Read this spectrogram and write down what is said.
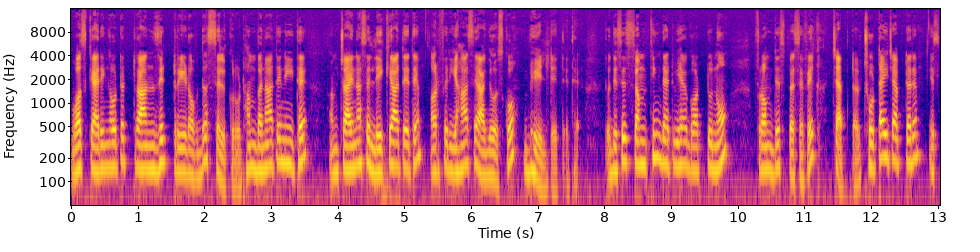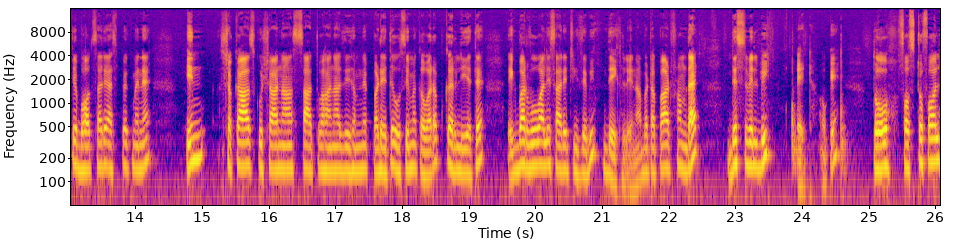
was carrying out a transit trade of the silk route हम बनाते नहीं थे, हम चाइना से लेके आते थे और फिर यहाँ से आगे उसको भेज देते थे। तो this is something that we have got to know from this specific chapter छोटा ही चैप्टर है, इसके बहुत सारे एस्पेक्ट मैंने इन शकाज, कुशाना, सातवाहना जो हमने पढ़े थे, उसी में कवर अप कर लिए थे। एक बार वो वाले सारे चीज़ें भी देख लेना but apart from that this will be it okay तो first of all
